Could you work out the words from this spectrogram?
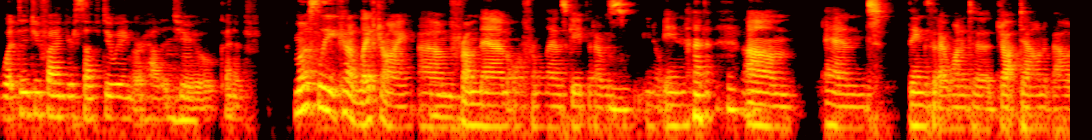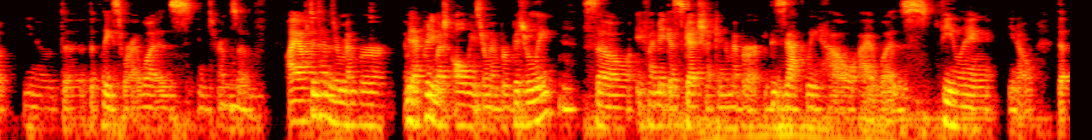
what did you find yourself doing, or how did Mhm. you kind of? mostly kind of life drawing um, Mm. from them or from a landscape that I was, you know, in, Mm-hmm. um, and things that I wanted to jot down about, you know, the the place where I was in terms of. I oftentimes remember. I mean, I pretty much always remember visually. Mm. So if I make a sketch, I can remember exactly how I was feeling. You know, the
